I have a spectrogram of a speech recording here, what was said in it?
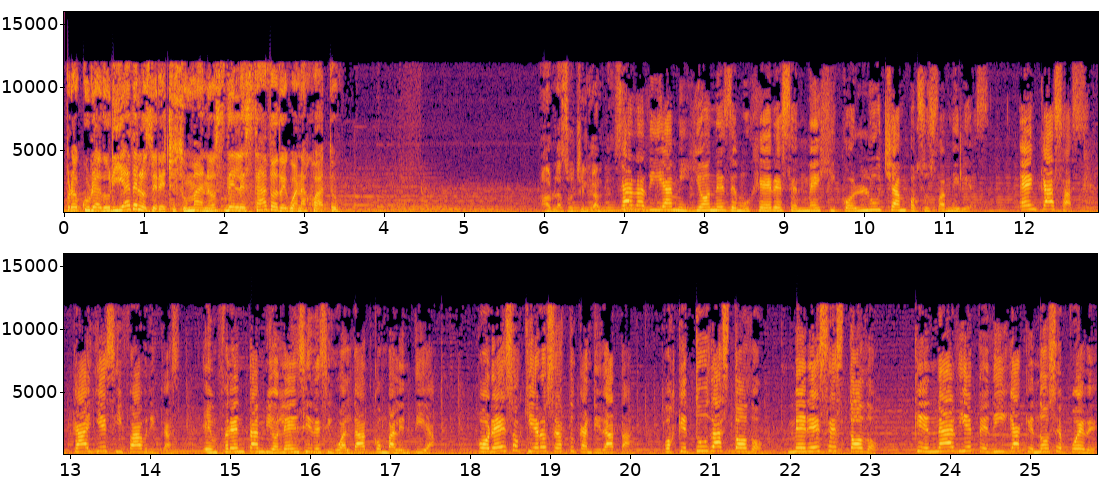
Procuraduría de los Derechos Humanos del Estado de Guanajuato. Habla Xochil Gálvez. Cada día millones de mujeres en México luchan por sus familias. En casas, calles y fábricas enfrentan violencia y desigualdad con valentía. Por eso quiero ser tu candidata, porque tú das todo, mereces todo. Que nadie te diga que no se puede.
